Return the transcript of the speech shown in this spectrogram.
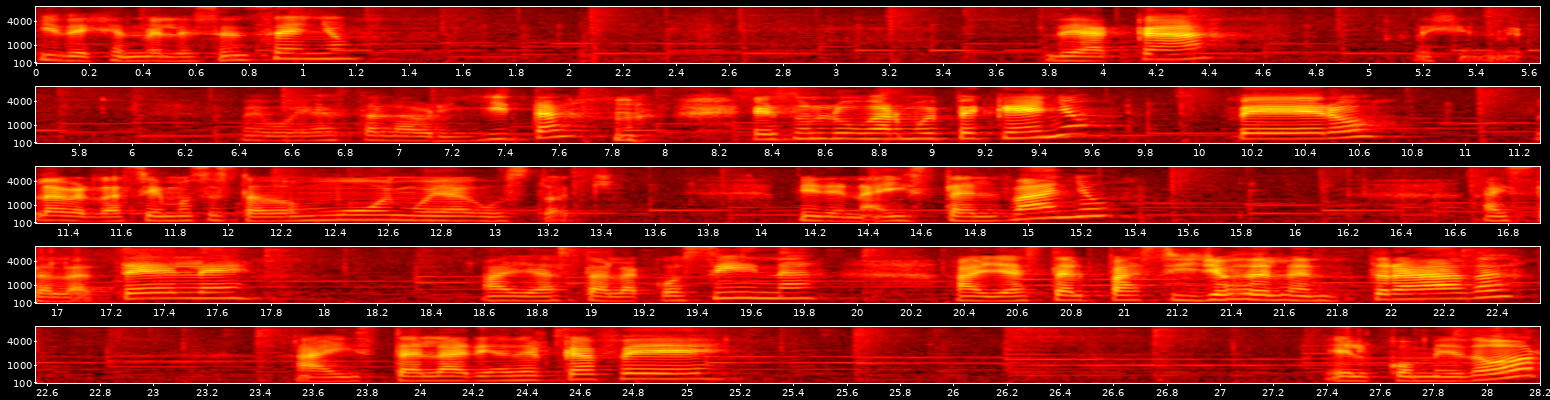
Y déjenme les enseño. De acá, déjenme me voy hasta la orillita. es un lugar muy pequeño, pero la verdad sí hemos estado muy, muy a gusto aquí. Miren, ahí está el baño, ahí está la tele, allá está la cocina, allá está el pasillo de la entrada, ahí está el área del café, el comedor,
